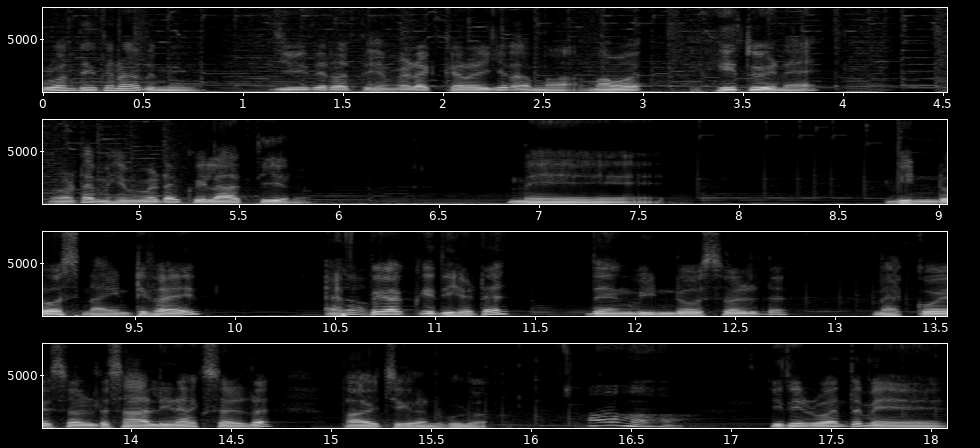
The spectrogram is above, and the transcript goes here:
රුවන්ත ඉතනද මේ ජීවිතරත් එහෙම වැඩක් කරයි කියලා? මම හිතුවේ නෑ. නොට මෙහෙම වැඩක් වෙලා තියෙනවා. මේ වින්ඩෝස් 95 ඇප් එකක් විදිහට දැන් වින්ඩෝස් වල්ට මැක්කෝස්වල්ට සහ ලිනක්සල්ට පාවිච්චි කරන්න පුළුව ඉතින් රුවන්ත මේ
